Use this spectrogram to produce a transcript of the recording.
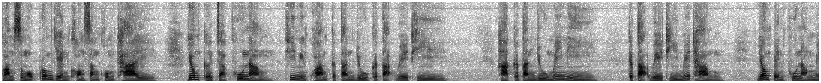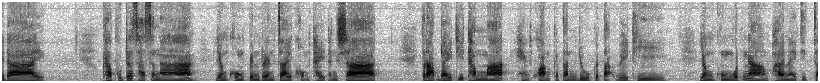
ความสงบร่มเย็นของสังคมไทย ย่อมเกิดจากผู้นำที่มีความกระตัญญูกระตะเวที หากกระตัญญูไม่มี กระตะเวทีไม่ทำย่อมเป็นผู้นำไม่ได้ พระพุทธศาสนายังคงเป็นเรือนใจของไทยทั้งชาติ ตราบใดที่ธรรมะแห่งความกตัญญูกะตะเวที ยังคงงดงามภายในจิตใจ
